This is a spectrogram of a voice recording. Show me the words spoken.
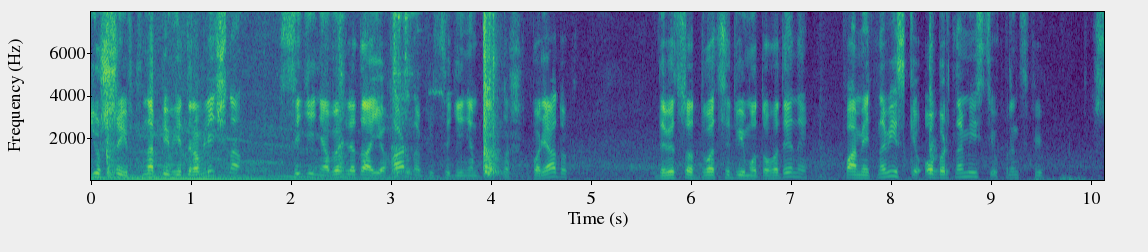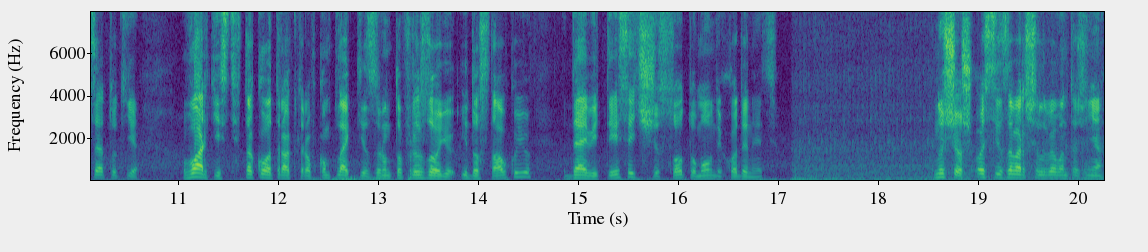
U-Shift напівгідравлічна. Сидіння виглядає гарно, під сидінням також порядок. 922 мотогодини, пам'ять навіски, оберт на місці, в принципі, все тут є. Вартість такого трактора в комплекті з ґрунтофрезою і доставкою 9600 умовних одиниць. Ну що ж, ось і завершили вивантаження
